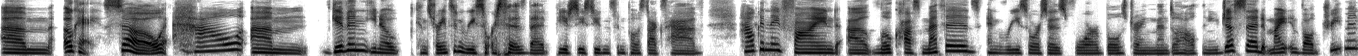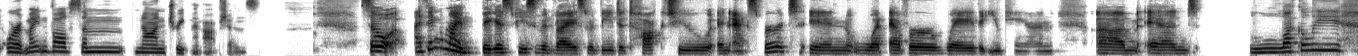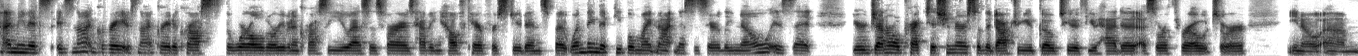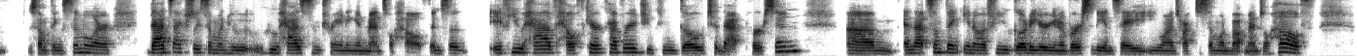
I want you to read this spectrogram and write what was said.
Um, okay, so how, um, given you know constraints and resources that PhD students and postdocs have, how can they find uh, low cost methods and resources for bolstering mental health? And you just said it might involve treatment or it might involve some non treatment options. So, I think my biggest piece of advice would be to talk to an expert in whatever way that you can. Um, and luckily i mean it's it's not great it's not great across the world or even across the us as far as having healthcare for students but one thing that people might not necessarily know is that your general practitioner so the doctor you'd go to if you had a, a sore throat or you know um, something similar that's actually someone who who has some training in mental health. And so if you have healthcare coverage you can go to that person. Um, and that's something you know if you go to your university and say you want to talk to someone about mental health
